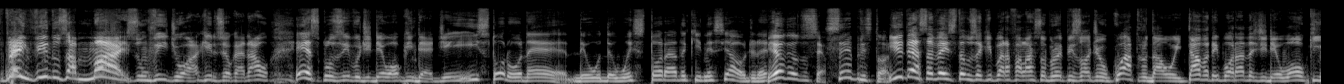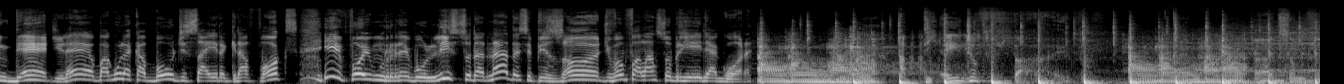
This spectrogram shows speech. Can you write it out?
bem-vindos a mais um vídeo aqui no seu canal exclusivo de The Walking Dead. E estourou, né? Deu, deu uma estourada aqui nesse áudio, né? Meu Deus do céu, sempre estoura. E dessa vez estamos aqui para falar sobre o episódio 4 da oitava temporada de The Walking Dead, né? O bagulho acabou de sair aqui na Fox e foi um rebuliço danado esse episódio. Vamos falar sobre ele agora. At the age of five, I had something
